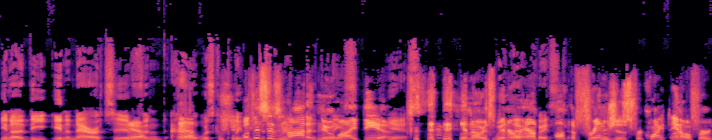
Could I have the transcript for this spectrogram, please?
you know, the inner narrative Yeah. and how Yeah. it was completely. Well, this is not a new these- idea. Yes. you know, it's been around question. on the fringes for quite, you know, for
